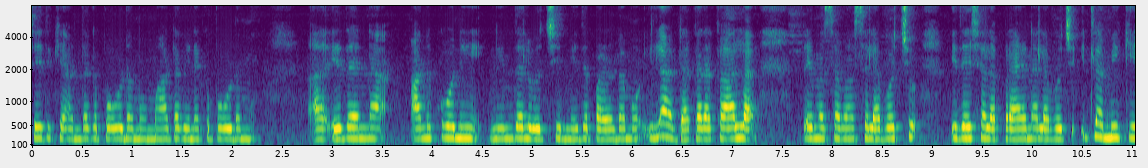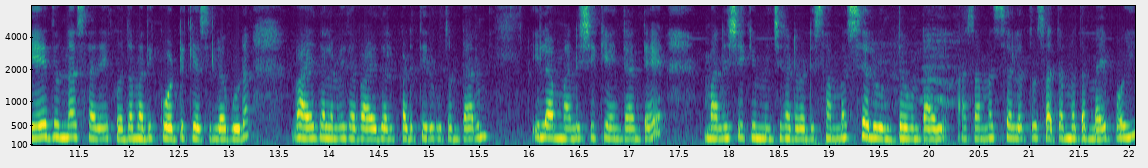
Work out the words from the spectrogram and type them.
చేతికి అందకపోవడము మాట వినకపోవడము ఏదైనా అనుకోని నిందలు వచ్చి మీద పడడము ఇలా రకరకాల ప్రేమ సమస్యలు అవ్వచ్చు విదేశాల ప్రయాణాలు అవ్వచ్చు ఇట్లా మీకు ఏది ఉన్నా సరే కొంతమంది కోర్టు కేసుల్లో కూడా వాయిదాల మీద వాయిదాలు పడి తిరుగుతుంటారు. ఇలా మనిషికి ఏంటంటే మనిషికి మించినటువంటి సమస్యలు ఉంటూ ఉంటాయి. ఆ సమస్యలతో సతమతం అయిపోయి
